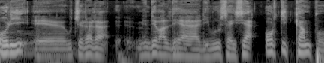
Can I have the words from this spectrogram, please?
Hori, e, utxerara, mendebaldea ribuza izia, hortik kanpo,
